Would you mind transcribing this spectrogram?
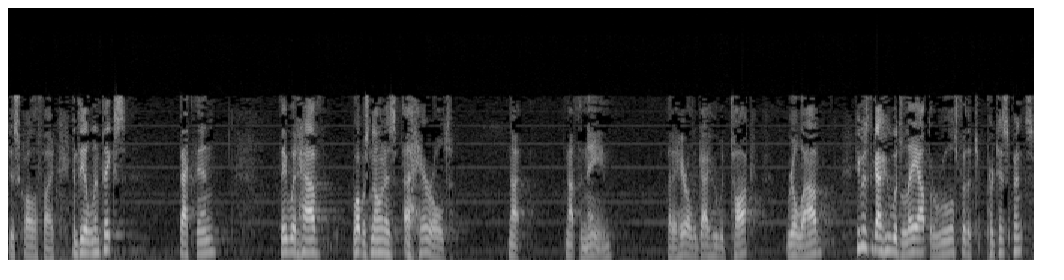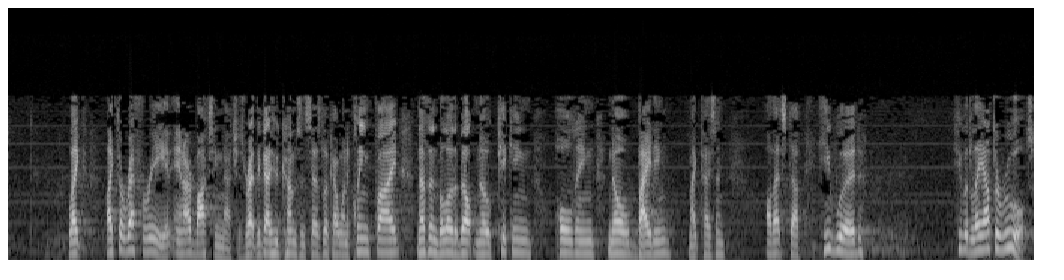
disqualified. In the Olympics, back then, they would have what was known as a herald, not, not the name, but a herald, a guy who would talk real loud. He was the guy who would lay out the rules for the t- participants, like like the referee in, in our boxing matches, right? The guy who comes and says, "Look, I want a clean fight, nothing below the belt, no kicking, holding, no biting." Mike Tyson, all that stuff. He would he would lay out the rules.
